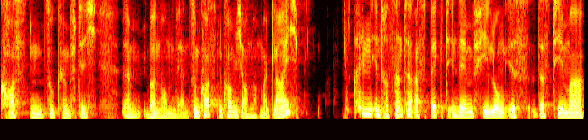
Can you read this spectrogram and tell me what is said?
Kosten zukünftig ähm, übernommen werden. Zum Kosten komme ich auch nochmal gleich. Ein interessanter Aspekt in der Empfehlung ist das Thema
